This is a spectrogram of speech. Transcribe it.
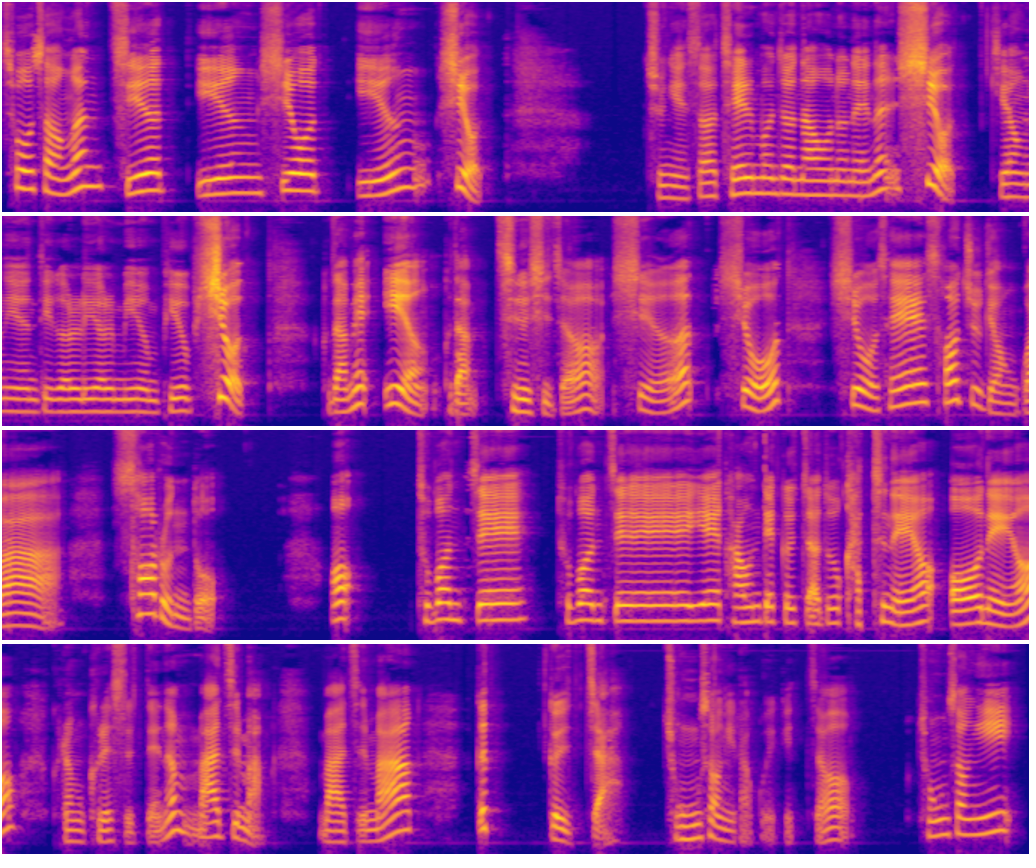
초성은 지읒, 이응, 시옷, 이응, 시옷. 중에서 제일 먼저 나오는 애는 시옷. 기억, 니은, 디귿, 리을, 미음, 비읍, 시옷. 그 다음에 이응, 그 다음 지읒이죠. 시읒, 시옷. 시옷의 서주경과 서른도. 어, 두 번째, 두 번째의 가운데 글자도 같은 애요. 어네요. 그럼 그랬을 때는 마지막, 마지막 끝 글자, 종성이라고 얘기했죠. 종성이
